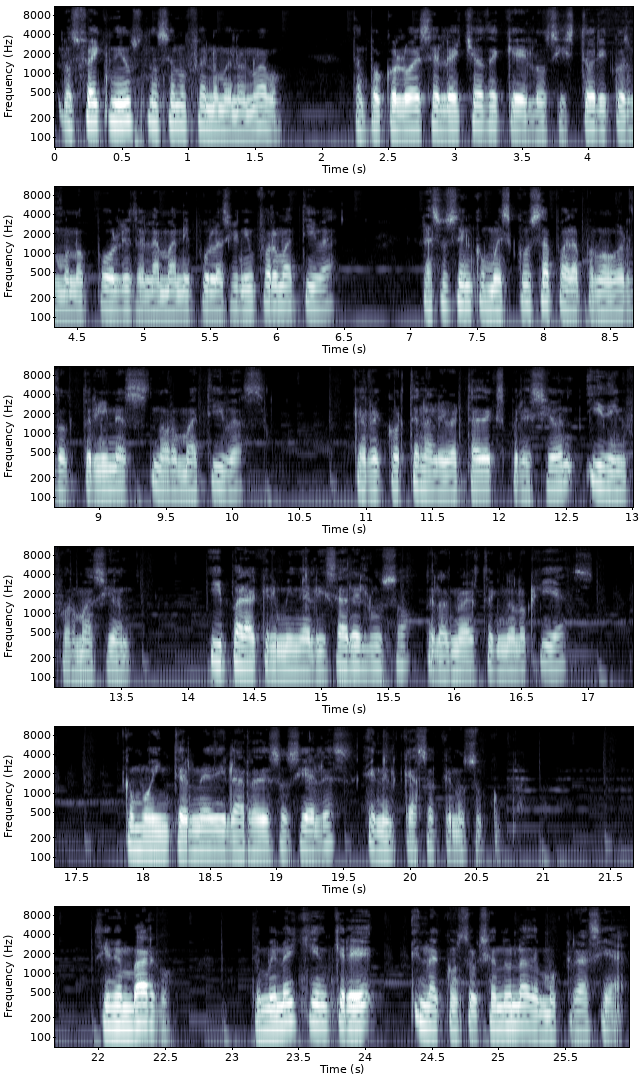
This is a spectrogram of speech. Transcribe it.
Los fake news no son un fenómeno nuevo. Tampoco lo es el hecho de que los históricos monopolios de la manipulación informativa las usen como excusa para promover doctrinas normativas que recorten la libertad de expresión y de información, y para criminalizar el uso de las nuevas tecnologías, como Internet y las redes sociales, en el caso que nos ocupa. Sin embargo, también hay quien cree en la construcción de una democracia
